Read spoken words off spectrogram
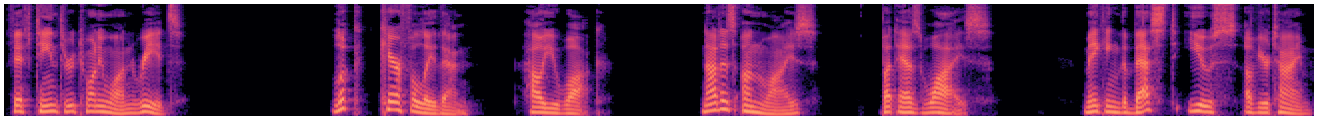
15 through 21 reads Look carefully then how you walk, not as unwise, but as wise, making the best use of your time,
